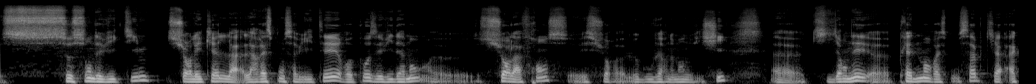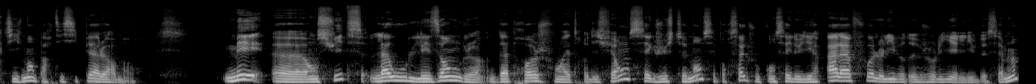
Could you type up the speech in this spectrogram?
ce sont des victimes sur lesquelles la, responsabilité repose évidemment euh, sur la France et sur le gouvernement de Vichy, qui en est pleinement responsable, qui a activement participé à leur mort. Mais euh, ensuite, là où les angles d'approche vont être différents, c'est que justement, c'est pour ça que je vous conseille de lire à la fois le livre de Joly et le livre de Semelin.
